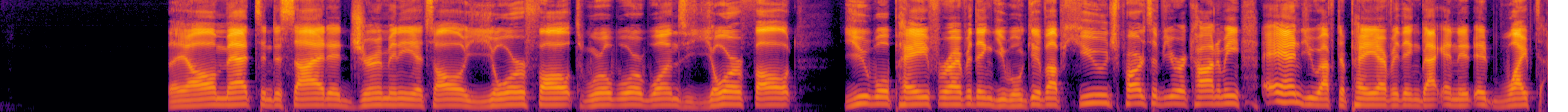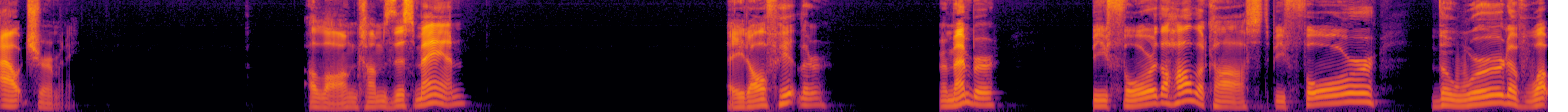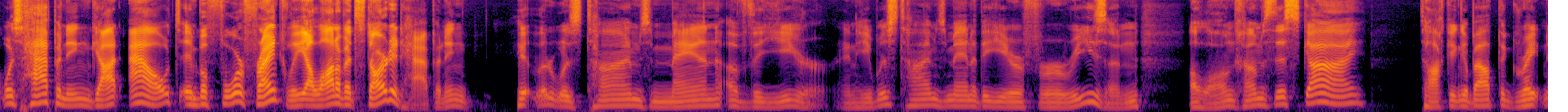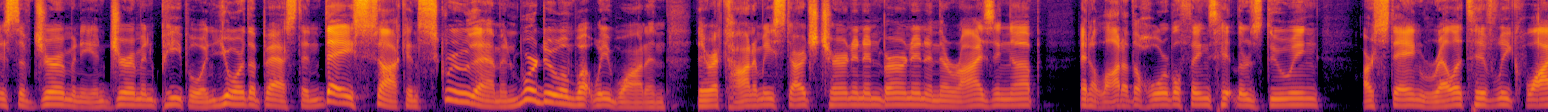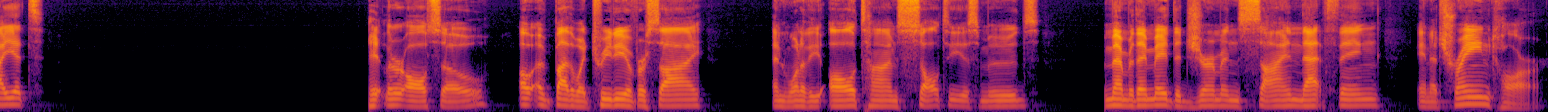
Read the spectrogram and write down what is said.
they all met and decided Germany, it's all your fault. World War One's your fault. You will pay for everything. You will give up huge parts of your economy, and you have to pay everything back. And it, it wiped out Germany. Along comes this man, Adolf Hitler. Remember, before the Holocaust, before the word of what was happening got out. And before, frankly, a lot of it started happening, Hitler was Times Man of the Year. And he was Times Man of the Year for a reason. Along comes this guy talking about the greatness of Germany and German people, and you're the best, and they suck, and screw them, and we're doing what we want. And their economy starts churning and burning, and they're rising up. And a lot of the horrible things Hitler's doing are staying relatively quiet. Hitler also, oh, uh, by the way, Treaty of Versailles and one of the all time saltiest moods. Remember, they made the Germans sign that thing in a train car.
